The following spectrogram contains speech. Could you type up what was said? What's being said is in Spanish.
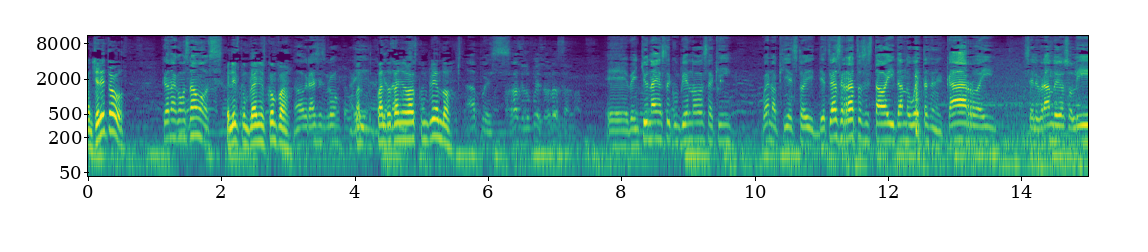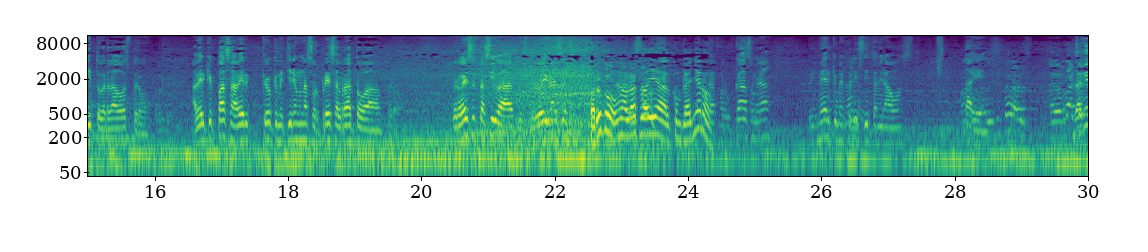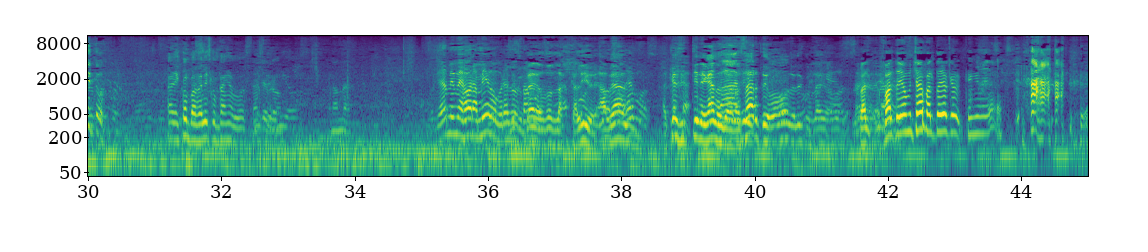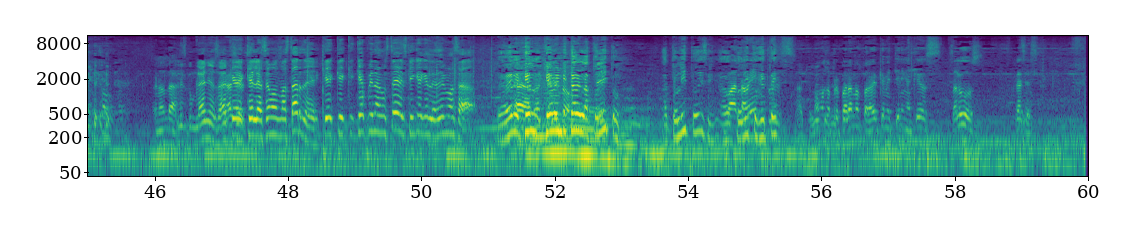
Rancherito, ¿Qué onda? ¿Cómo estamos? feliz cumpleaños, compa. No, gracias, bro. Ahí, ¿Cuán- aquí ¿Cuántos años vas cumpliendo? Ah, pues. Eh, 21 años estoy cumpliendo aquí. Bueno, aquí estoy. Desde hace rato he estado ahí dando vueltas en el carro, ahí celebrando yo solito, ¿verdad? vos? Pero a ver qué pasa, a ver, creo que me tienen una sorpresa al rato, ¿va? Pero, pero eso está así, va. Pues te doy gracias. Farruco, un abrazo ahí al cumpleañero. Farrucazo, mira. Primer que me felicita, mira vos. Está bien. Rancherito. Ay, compa, feliz cumpleaños vos. Gracias, bro. Buena onda. Porque es mi mejor amigo, por eso estamos. vos, las calibres. A Nos ver, aquel sí tiene ganas de Ah, sí. abrazarte, vos. Feliz cumpleaños, vos. Fal- falta yo, muchacha, falta yo que, que me. Buena onda. Feliz cumpleaños. A ver Gracias. qué, qué le hacemos más tarde. ¿Qué, qué, qué, qué opinan ustedes? ¿Qué quieren que le demos a.? A ver, ¿quién, quién va a invitar el atolito? Atolito, dice. Va, Atolito GT. Vamos a prepararnos para ver qué me tienen aquellos. Saludos. Gracias.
